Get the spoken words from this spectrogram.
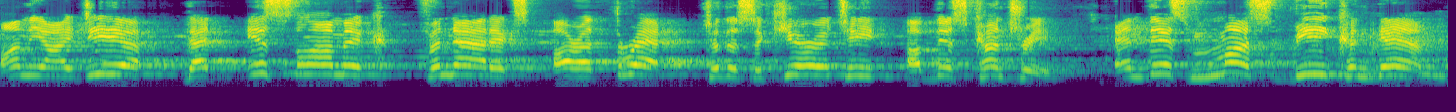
on the idea that Islamic fanatics are a threat to the security of this country. And this must be condemned.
